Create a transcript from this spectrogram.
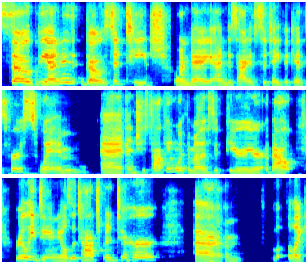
So Vianne goes to teach one day and decides to take the kids for a swim. And she's talking with the mother superior about really Daniel's attachment to her. Um, like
